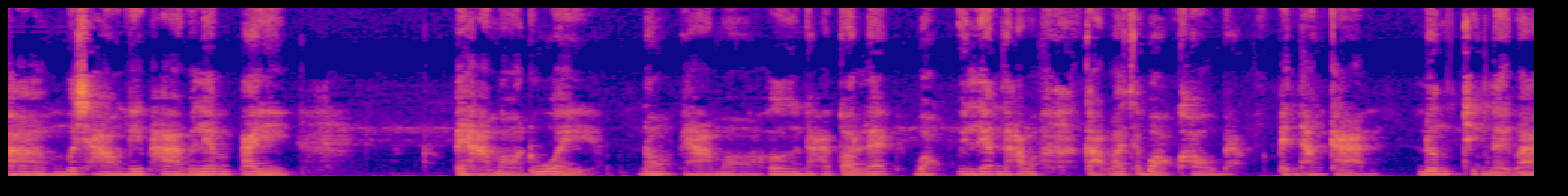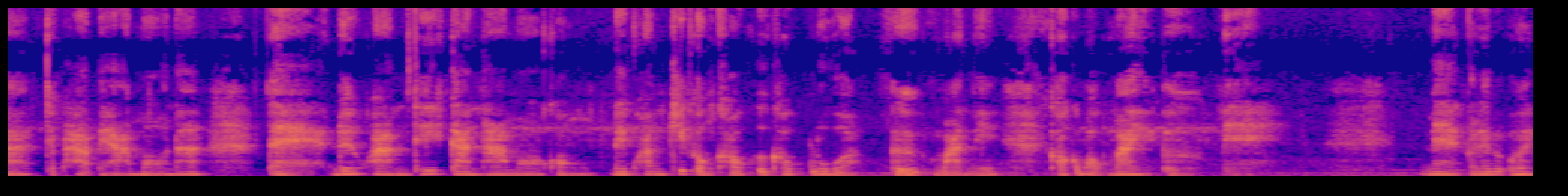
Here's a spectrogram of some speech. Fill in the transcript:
อ่าเมื่อเช้านี้พาวิลเลียมไปไปหาหมอด้วยเนาะไปหาหมอเออนะคะ ตอนแรกบอกวิลเลียมนะคะว่ากะว่าจะบอกเขาแบบ เป็นทางการเรื่องจริงเลยว่าจะพาไปหาหมอนะ แต่ด้วยความที่การหาหมอของในความคิดของเขาคือเขากลัวเออประมาณนี้เขาก็บอกไม่เออแม่ แม่ก็เลยแบบเอ้ย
